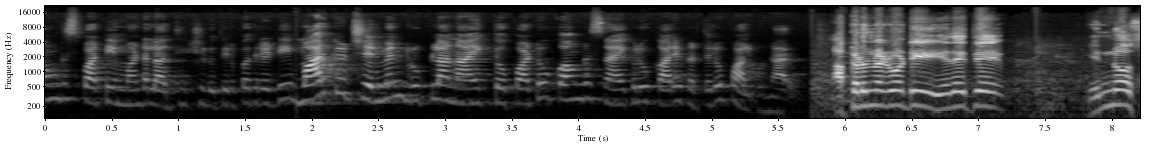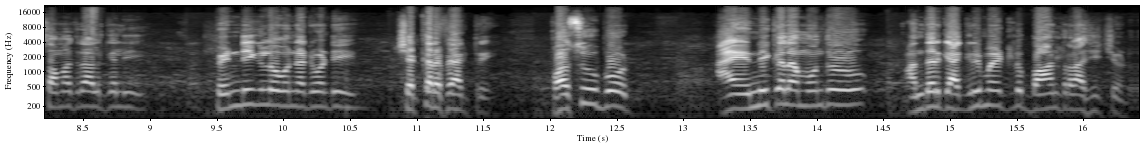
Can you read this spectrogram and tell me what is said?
కాంగ్రెస్ పార్టీ మండల అధ్యక్షుడు తిరుపతి రెడ్డి మార్కెట్ చైర్మన్ రుప్లా నాయక్తో పాటు కాంగ్రెస్ నాయకులు కార్యకర్తలు పాల్గొన్నారు. అక్కడ ఉన్నటువంటి ఏదైతే ఎన్నో సంవత్సరాలకెళ్ళి పెండింగ్లో ఉన్నటువంటి చక్కెర ఫ్యాక్టరీ పశు బోర్డ్. ఆ ఎన్నికల ముందు అందరికి అగ్రిమెంట్లు బాండ్లు రాసిచ్చాడు.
